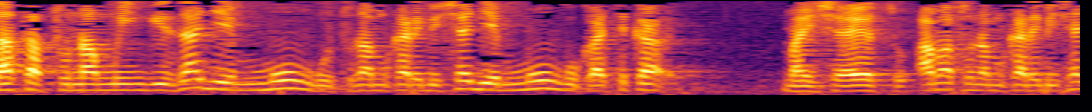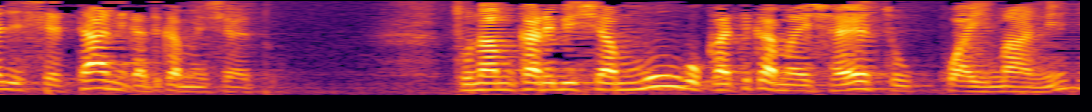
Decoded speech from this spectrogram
Sasa tunamwingizaje mungu tunamkaribishaje mungu katika maisha yetu ama tunamkaribishaje shetani katika maisha yetu? Tunamkaribisha mungu katika maisha yetu kwa imani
